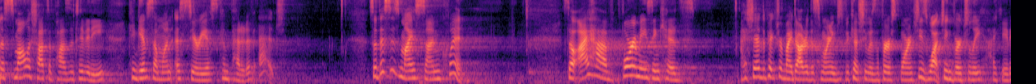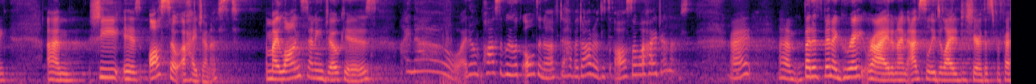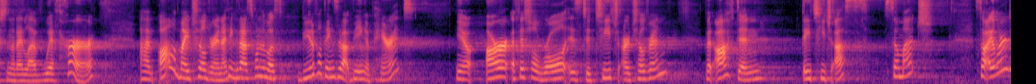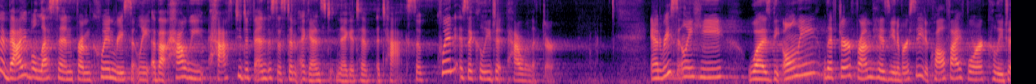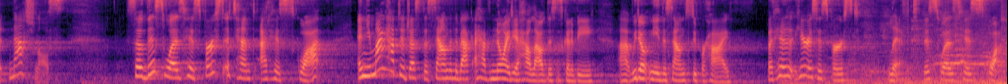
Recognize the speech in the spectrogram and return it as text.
the smallest shots of positivity can give someone a serious competitive edge. So this is my son, Quinn. So I have four amazing kids. I shared the picture of my daughter this morning just because she was the firstborn. She's watching virtually. Hi, Katie. Um, she is also a hygienist. And my long-standing joke is, I know, I don't possibly look old enough to have a daughter that's also a hygienist, right? Um, but it's been a great ride, and I'm absolutely delighted to share this profession that I love with her. Um, all of my children, I think that's one of the most beautiful things about being a parent. You know, our official role is to teach our children, but often they teach us so much. So I learned a valuable lesson from Quinn recently about how we have to defend the system against negative attacks. So Quinn is a collegiate powerlifter. And recently he was the only lifter from his university to qualify for collegiate nationals. So this was his first attempt at his squat. And you might have to adjust the sound in the back. I have no idea how loud this is going to be. Uh, we don't need the sound super high. But here, here is his first lift. This was his squat.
